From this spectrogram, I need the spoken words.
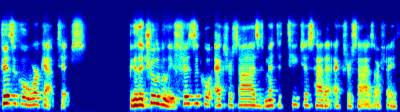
physical workout tips because I truly believe physical exercise is meant to teach us how to exercise our faith.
